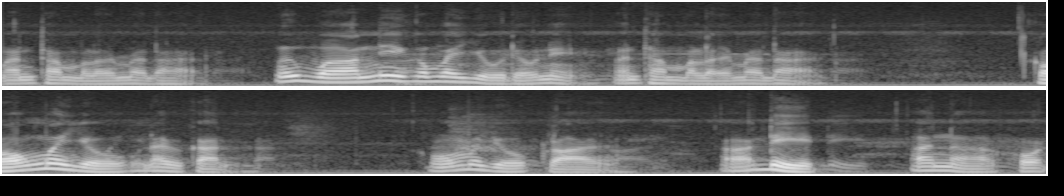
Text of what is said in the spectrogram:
มันทำอะไรไม่ได้เมื่อวานนี้ก็ไม่อยู่เดี๋ยวนี้ มันทำอะไรไม่ได้ ของไม่อยู่ด้วยกัน ของไม่อยู่กลายอดีตอนาคต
